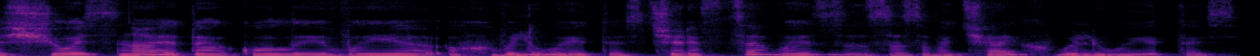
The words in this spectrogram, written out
Щось, знаєте, коли ви хвилюєтесь, через це ви зазвичай хвилюєтесь.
